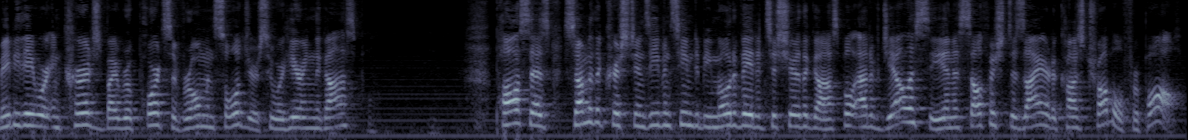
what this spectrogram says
Maybe they were encouraged by reports of Roman soldiers who were hearing the gospel. Paul says some of the Christians even seem to be motivated to share the gospel out of jealousy and a selfish desire to cause trouble for Paul.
